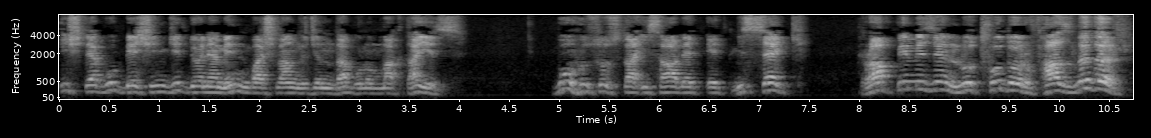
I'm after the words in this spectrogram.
İşte bu beşinci dönemin başlangıcında bulunmaktayız. Bu hususta isabet etmişsek Rabbimizin lütfudur, fazlıdır,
